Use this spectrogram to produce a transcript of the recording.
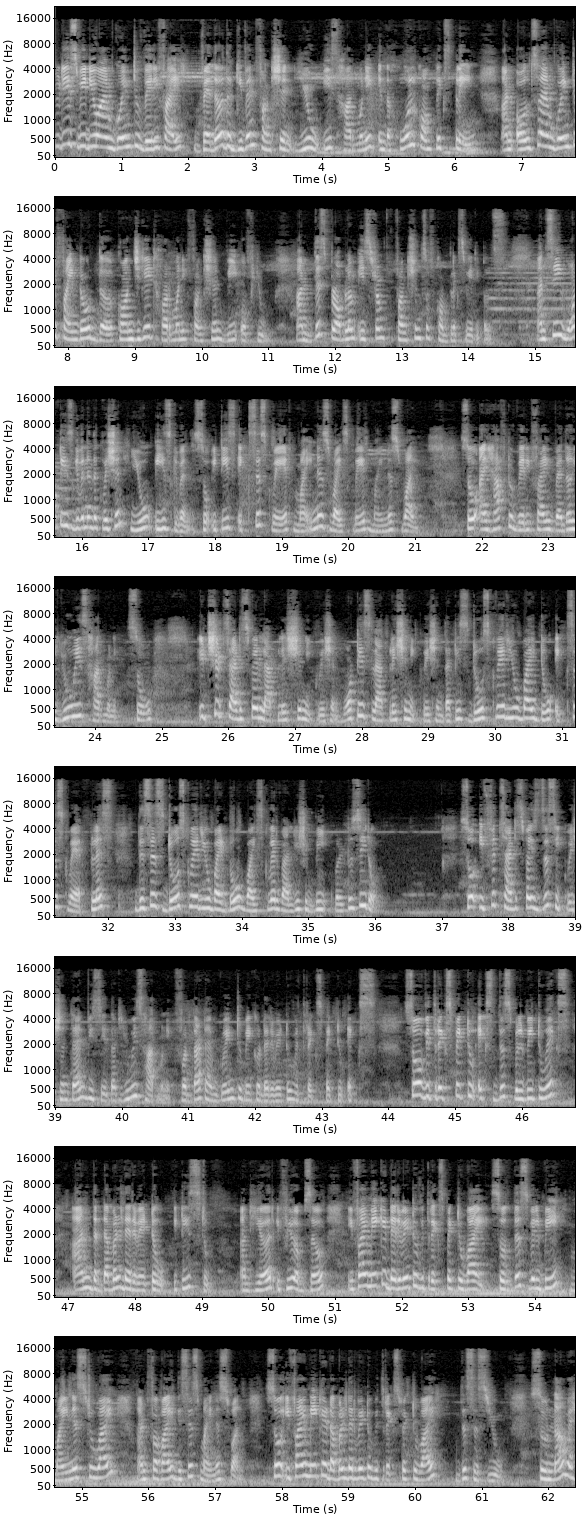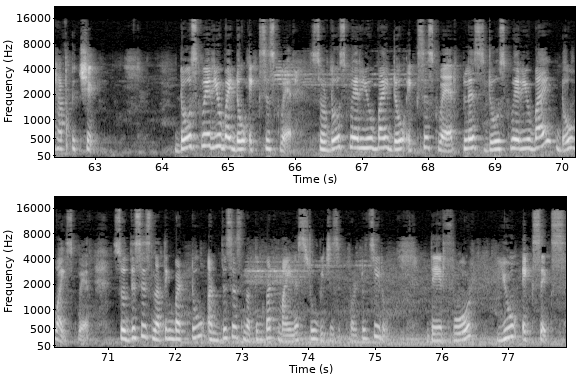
Today's video I am going to verify whether the given function u is harmonic in the whole complex plane and also I am going to find out the conjugate harmonic function v of u. And this problem is from functions of complex variables. And see what is given in the question u is given. So it is x square minus y square minus y. So I have to verify whether u is harmonic. So it should satisfy Laplacian equation. What is Laplacian equation? That is dou square u by dou x square plus this is dou square u by dou y square value should be equal to 0. So if it satisfies this equation then we say that u is harmonic. For that I am going to make a derivative with respect to x. So with respect to x this will be 2x and the double derivative it is 2 and here if you observe if I make a derivative with respect to y so this will be minus 2y and for y this is minus 1 so if I make a double derivative with respect to y this is u. So now I have to check dou square u by dou x square. So dou square u by dou x square plus dou square u by dou y square. So this is nothing but 2 and this is nothing but minus 2 which is equal to 0 therefore u xx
